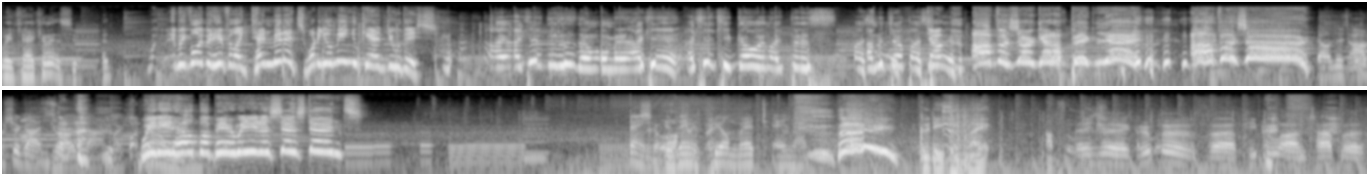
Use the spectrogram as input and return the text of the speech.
Wait, can I commit suicide? We- We've only been here for like 10 minutes. What do you mean you can't do this? I, I can't do this no more, man. I can't. I can't keep going like this. I'm gonna jump. I Yo, swear. officer, get a big net! officer! Yo, this officer got drugged on We need help up here. We need assistance. So His name is mate. Peel Mitch, and that's Hey! Good evening, mate. I'm Phil There's a group of uh, people on top of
